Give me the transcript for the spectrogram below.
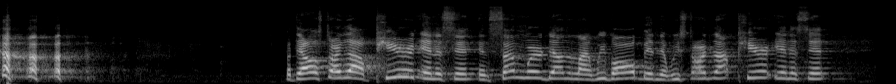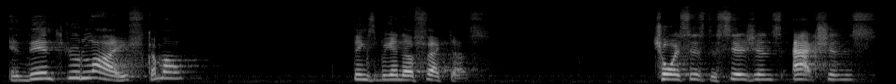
but they all started out pure and innocent, and somewhere down the line, we've all been there. We started out pure, innocent, and then through life, come on, things begin to affect us. Choices, decisions, actions,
